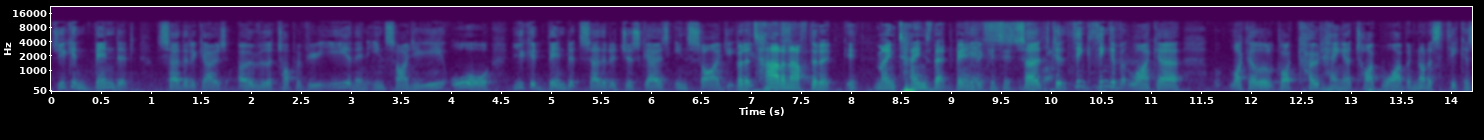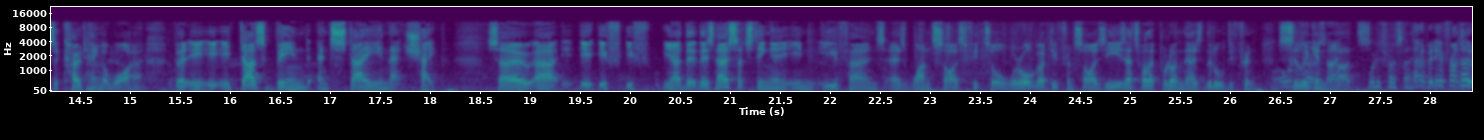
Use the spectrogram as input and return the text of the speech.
So you can bend it so that it goes over the top of your ear, then inside your ear, or you could bend it so that it just goes inside your But it's hard enough that it, it maintains that bend. Yes. So c- think think of it like a like a little like coat hanger type wire, but not as thick as a coat hanger wire. But it, it does bend and stay in that shape. So uh, if if you know there's no such thing in- in earphones as one size fits all. We're all got different size ears. That's why they put on those little different What are you silicon trying to say? buds. What are you trying to say? No, but everyone's Don't got a like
